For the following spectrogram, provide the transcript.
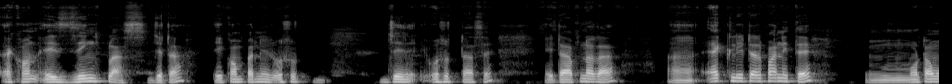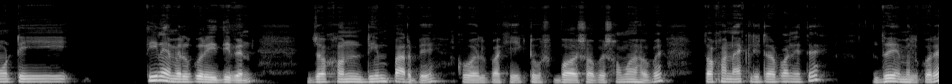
এখন এই জিঙ্ক প্লাস যেটা, এই কোম্পানির ওষুধ, যে ওষুধটা আছে, এটা আপনারা এক লিটার পানিতে মোটামুটি তিন এম করেই দিবেন। যখন ডিম পারবে, কোয়েল পাখি একটু বয়স হবে, সময় হবে, তখন এক লিটার পানিতে দুই এম করে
